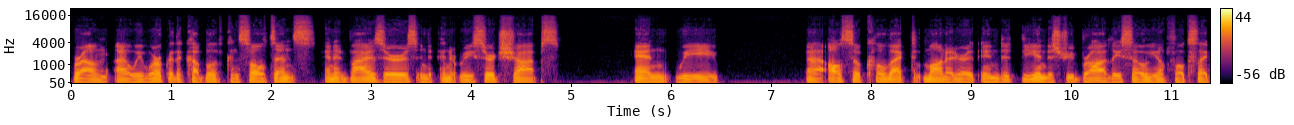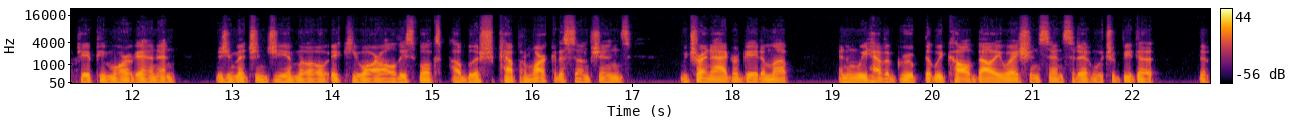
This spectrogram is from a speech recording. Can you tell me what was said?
From uh, we work with a couple of consultants and advisors, independent research shops, and we uh, also collect, monitor in the industry broadly. So, you know, folks like JP Morgan and as you mentioned, GMO, AQR, all these folks publish capital market assumptions. We try and aggregate them up. And then we have a group that we call valuation sensitive, which would be the, the,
